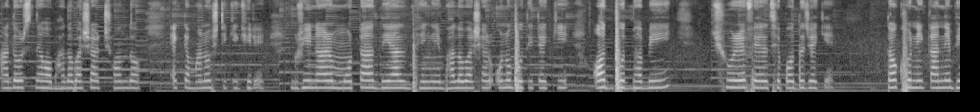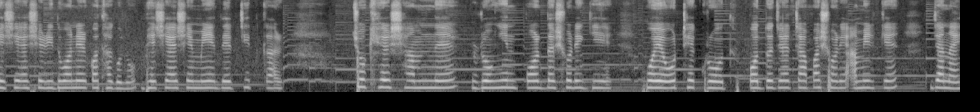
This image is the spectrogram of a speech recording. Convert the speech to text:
আদর, স্নেহ, ভালোবাসার ছন্দ একটা মানুষটিকে ঘিরে। ঘৃণার মোটা দেয়াল ভেঙে ভালোবাসার অনুভূতিটা কি অদ্ভুতভাবেই ছুঁড়ে ফেলছে পদ্মজাকে। তখনই কানে ভেসে আসে রিদওয়ানের কথাগুলো, ভেসে আসে মেয়েদের চিৎকার। চোখের সামনে রঙিন পর্দা সরে গিয়ে হয়ে ওঠে ক্রোধ। পদ্মজার চাপা স্বরে আমিরকে জানায়,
